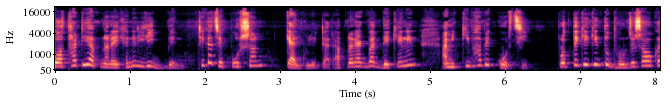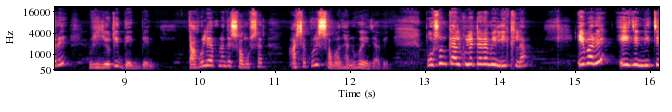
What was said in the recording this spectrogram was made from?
কথাটি আপনারা এখানে লিখবেন, ঠিক আছে? পোষণ ক্যালকুলেটর। আপনারা একবার দেখে নিন আমি কীভাবে করছি। প্রত্যেকে কিন্তু ধৈর্য সহকারে ভিডিওটি দেখবেন, তাহলে আপনাদের সমস্যার আশা করি সমাধান হয়ে যাবে। পোষণ ক্যালকুলেটার আমি লিখলাম। এবারে এই যে নিচে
